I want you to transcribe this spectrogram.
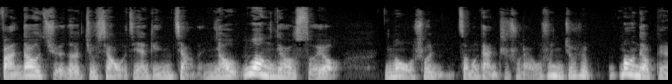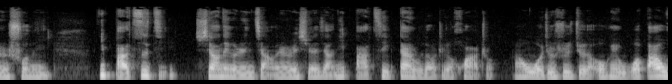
反倒觉得，就像我今天给你讲的，你要忘掉所有。你问我说怎么感知出来？我说你就是忘掉别人说的你，你把自己像那个人讲的人文学家讲，你把自己带入到这个画中。然后我就是觉得，OK，我把我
